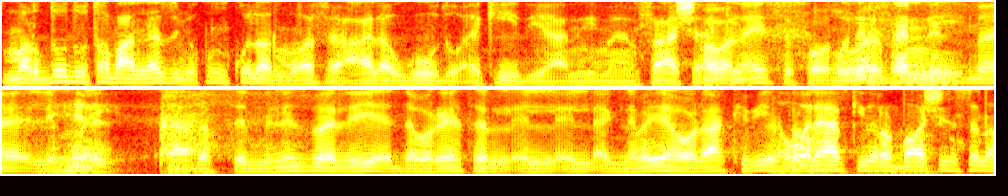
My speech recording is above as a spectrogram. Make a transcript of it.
مردوده طبعا لازم يكون كولر موافق على وجوده أكيد يعني ما ينفعش هو أكيد. أنا اسف هو مدير فني بالنسبة لهنا. آه. بس بالنسبة للدوريات ال- ال- الأجنبية هو لاعب كبير هو. لاعب كبير 24 سنة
